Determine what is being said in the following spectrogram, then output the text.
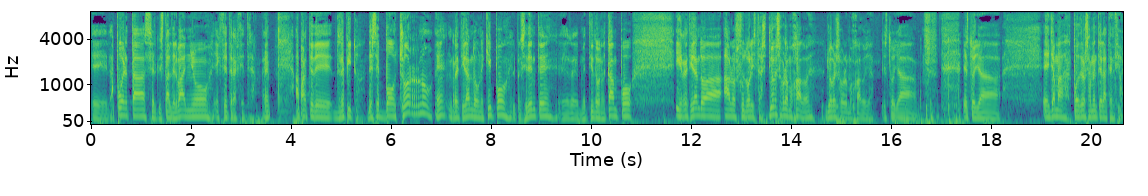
eh, las puertas, el cristal del baño, etcétera, etcétera. ¿eh? Aparte de, repito, de ese bochorno, retirando a un equipo, el presidente metido en el campo y retirando a, a los futbolistas. Llueve sobre mojado, ¿eh? llueve sobre mojado ya. Esto ya, esto ya eh, llama poderosamente la atención.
